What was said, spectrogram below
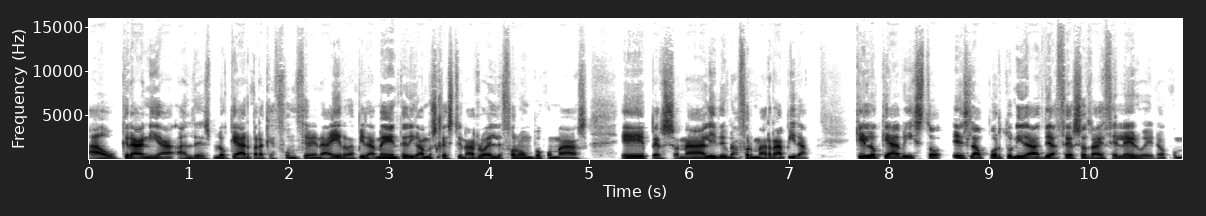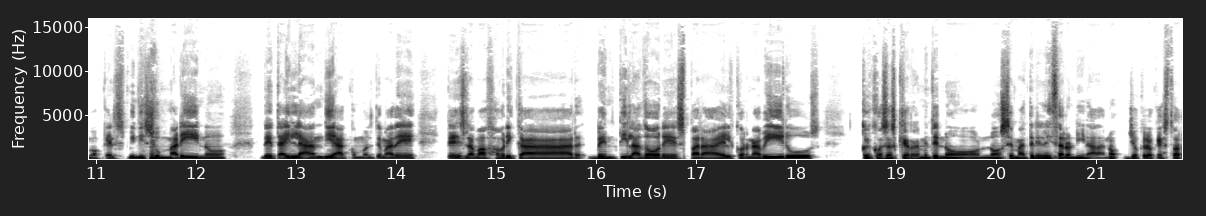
a Ucrania, al desbloquear para que funcionen ahí rápidamente, digamos, gestionarlo él de forma un poco más eh, personal y de una forma rápida, que lo que ha visto es la oportunidad de hacerse otra vez el héroe, ¿no? Como aquel mini submarino de Tailandia, como el tema de Tesla va a fabricar ventiladores para el coronavirus, que cosas que realmente no, no se materializaron ni nada, ¿no? Yo creo que esto,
